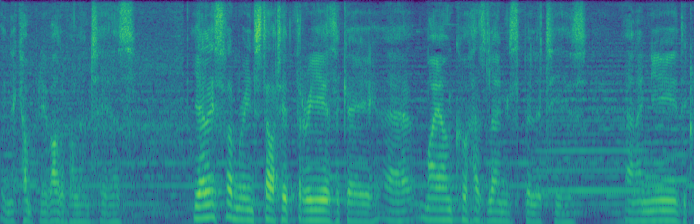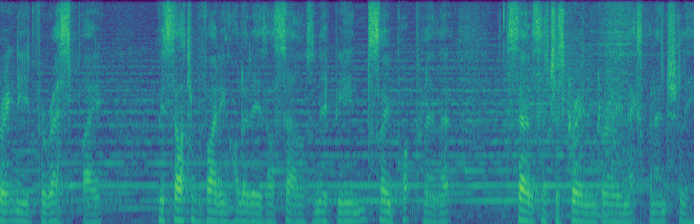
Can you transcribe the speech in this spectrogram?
in the company of other volunteers. Yellow Submarine started three years ago. Uh, my uncle has learning disabilities and I knew the great need for respite we started providing holidays ourselves and they've been so popular that the service has just grown and grown exponentially.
